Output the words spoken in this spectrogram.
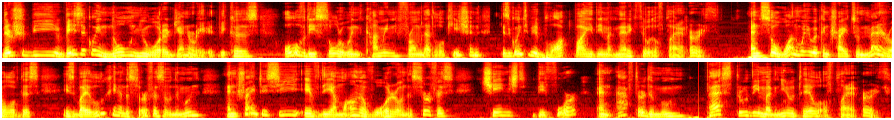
there should be basically no new water generated because all of the solar wind coming from that location is going to be blocked by the magnetic field of planet Earth. And so one way we can try to measure all of this is by looking at the surface of the moon and trying to see if the amount of water on the surface changed before and after the moon passed through the magnetotail of planet Earth.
